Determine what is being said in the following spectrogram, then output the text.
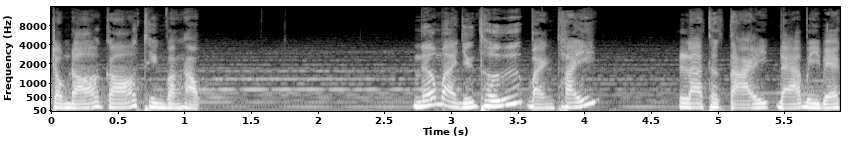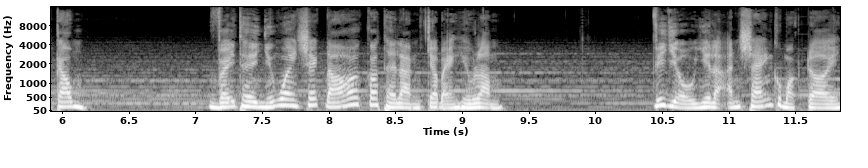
trong đó có thiên văn học. Nếu mà những thứ bạn thấy là thực tại đã bị bẻ cong, vậy thì những quan sát đó có thể làm cho bạn hiểu lầm. Ví dụ như là ánh sáng của mặt trời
